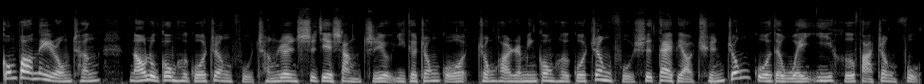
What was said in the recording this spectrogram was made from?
公报内容称，瑙鲁共和国政府承认世界上只有一个中国，中华人民共和国政府是代表全中国的唯一合法政府，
